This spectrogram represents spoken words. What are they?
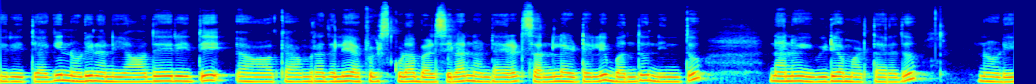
ಈ ರೀತಿಯಾಗಿ ನೋಡಿ, ನಾನು ಯಾವುದೇ ರೀತಿ ಕ್ಯಾಮ್ರಾದಲ್ಲಿ ಎಫೆಕ್ಟ್ಸ್ ಕೂಡ ಬಳಸಿಲ್ಲ. ನಾನು ಡೈರೆಕ್ಟ್ ಸನ್ಲೈಟಲ್ಲಿ ಬಂದು ನಿಂತು ನಾನು ಈ ವಿಡಿಯೋ ಮಾಡ್ತಾ ಇರೋದು. ನೋಡಿ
